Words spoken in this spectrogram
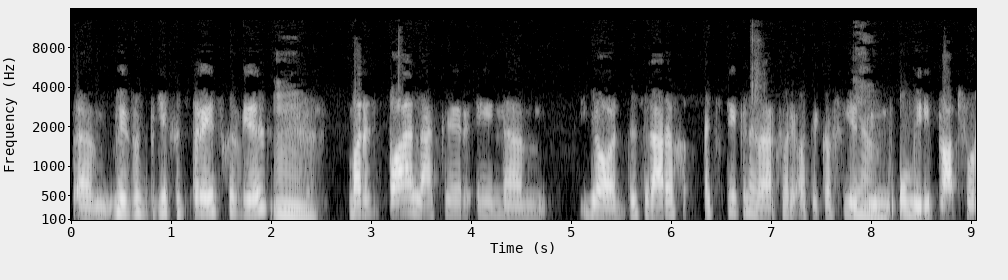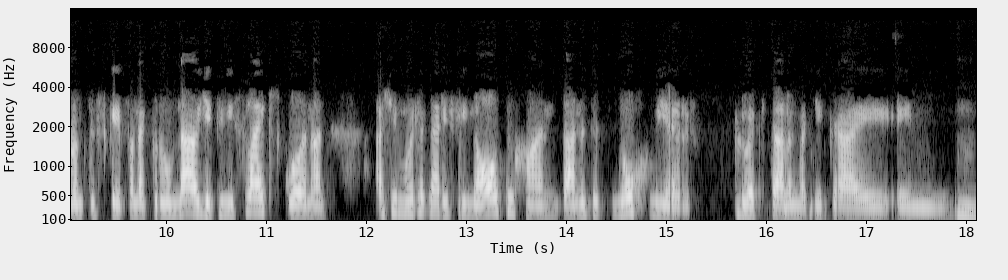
ehm um, net 'n bietjie gestres gewees. Mm. Maar dit is baie lekker en ehm um, ja, dit is regtig uitstekende werk wat die ATKV ja. doen om hierdie platform te skep van ek bedoel nou jy doen die slypskool en dan as jy moontlik na die finaal toe gaan, dan is dit nog meer blootstelling wat jy kry en hmm,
